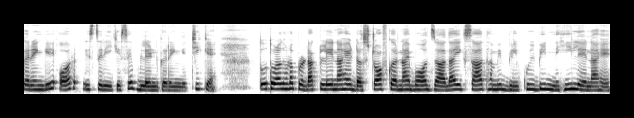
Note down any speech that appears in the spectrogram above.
करेंगे और इस तरीके से ब्लेंड करेंगे, ठीक है? तो थोड़ा थोड़ा प्रोडक्ट लेना है डस्ट ऑफ़ करना है, बहुत ज़्यादा एक साथ हमें बिल्कुल भी नहीं लेना है।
